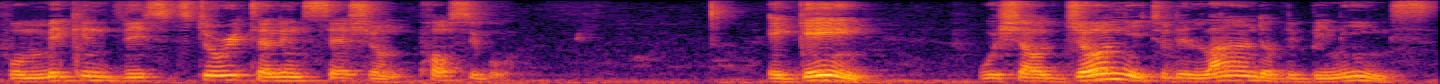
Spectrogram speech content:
for making this storytelling session possible. Again, we shall journey to the land of the Benins.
